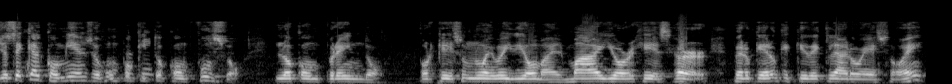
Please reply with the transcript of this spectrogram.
Yo sé que al comienzo es un poquito confuso, lo comprendo, porque es un nuevo idioma, el my, your, his, her. Pero quiero que quede claro eso, ¿eh?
